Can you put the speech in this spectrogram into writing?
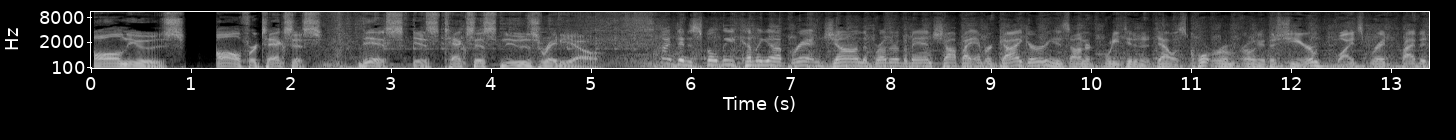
All news, all for Texas. This is Texas News Radio. I'm Dennis Foley. Coming up, Brandt Jean, the brother of the man shot by Amber Guyger, is honored for what he did in a Dallas courtroom earlier this year. Widespread private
